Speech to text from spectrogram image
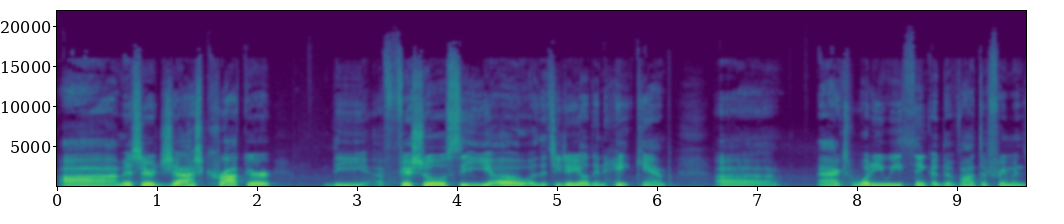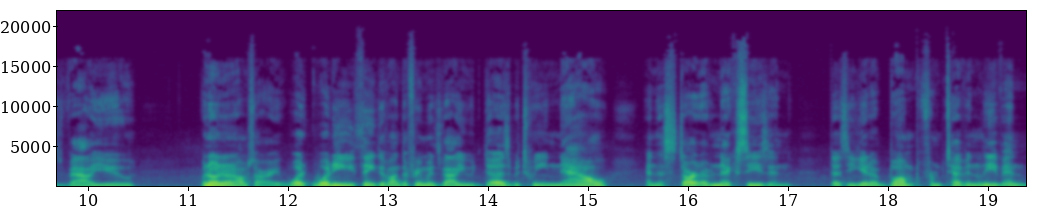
uh, Mr. Josh Crocker, the official CEO of the TJ Yeldon Hate Camp, uh, asks, "What do we think of Devonta Freeman's value?" No, no, no. I'm sorry. What What do you think Devonta Freeman's value does between now and the start of next season? Does he get a bump from Tevin leaving,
